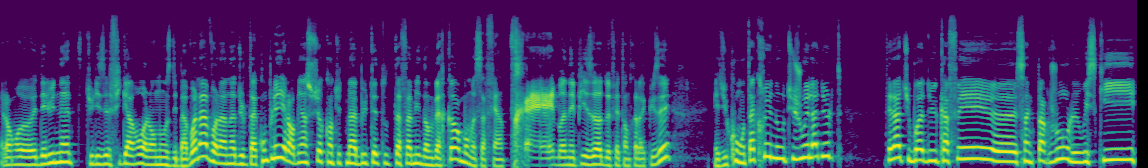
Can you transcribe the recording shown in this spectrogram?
Alors euh, des lunettes, tu lisais le Figaro, alors nous on se dit bah voilà, voilà un adulte accompli. Alors bien sûr quand tu te mets à buter toute ta famille dans le Vercors, bon bah ça fait un très bon épisode de Faites entrer l'accusé. Mais du coup on t'a cru nous, tu jouais l'adulte. T'es là, tu bois du café 5 par jour, le whisky,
